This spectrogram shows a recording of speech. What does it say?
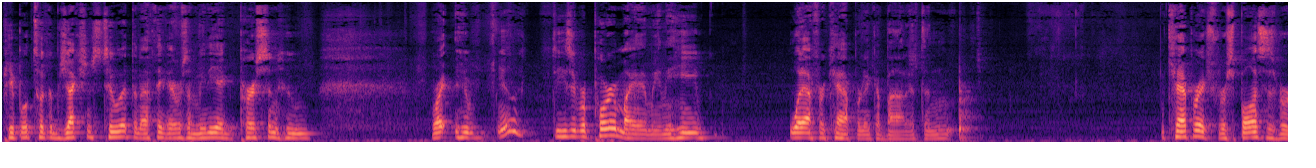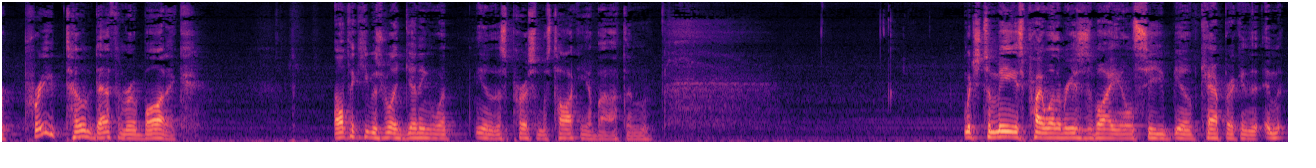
people took objections to it, and I think there was a media person who, right, who you know, he's a reporter in Miami, and he went after Kaepernick about it, and Kaepernick's responses were pretty tone deaf and robotic. I don't think he was really getting what you know this person was talking about, and which to me is probably one of the reasons why you don't see you know Kaepernick in, in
